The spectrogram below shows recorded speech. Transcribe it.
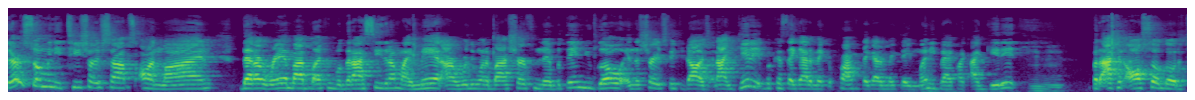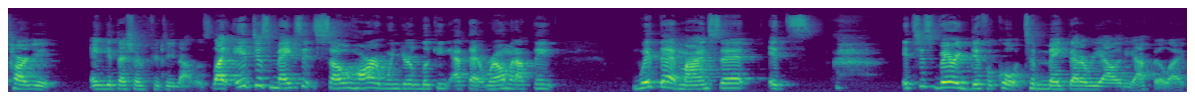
there are so many t-shirt shops online that are ran by black people that I see that I'm like, man, I really want to buy a shirt from them. But then you go and the shirt is fifty dollars, and I get it because they got to make a profit, they got to make their money back. Like I get it, Mhm. but I can also go to Target and get that shirt for fifteen dollars. Like it just makes it so hard when you're looking at that realm. And I think with that mindset, it's it's just very difficult to make that a reality. I feel like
